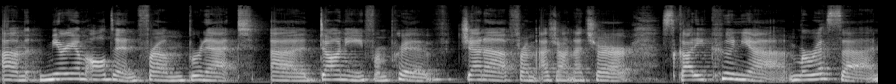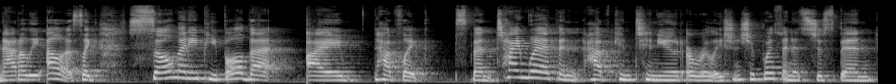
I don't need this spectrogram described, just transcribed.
Um, Miriam Alden from Brunette, uh, Donnie from Priv, Jenna from Agent Nateur, Scotty Cunha, Marissa, Natalie Ellis, like so many people that I have like spent time with and have continued a relationship with, and it's just been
